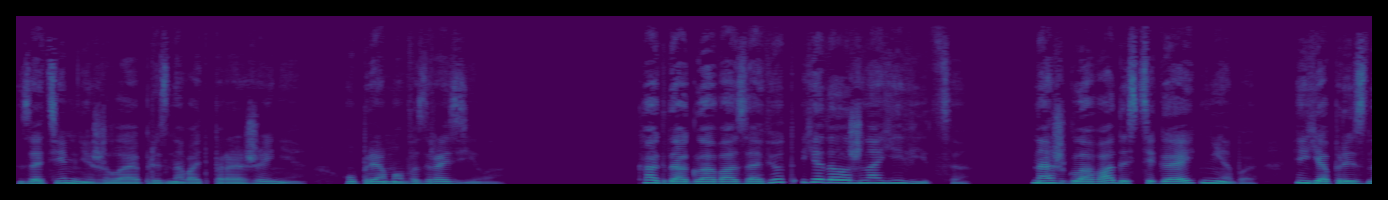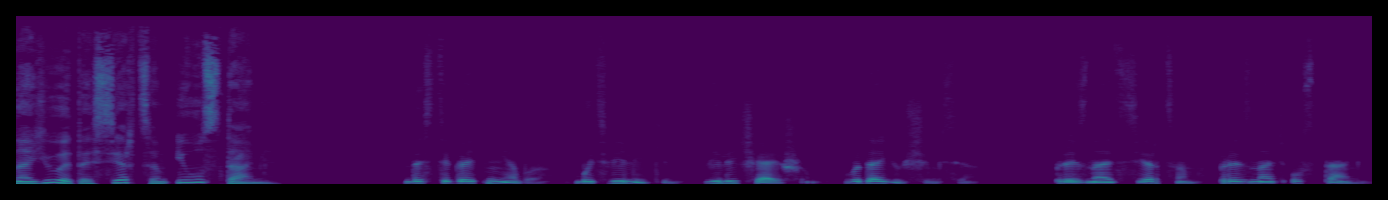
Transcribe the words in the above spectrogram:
Затем, не желая признавать поражение, упрямо возразила. «Когда глава зовет, я должна явиться. Наш глава достигает неба, и я признаю это сердцем и устами. Достигать неба, быть великим, величайшим, выдающимся. Признать сердцем, признать устами.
